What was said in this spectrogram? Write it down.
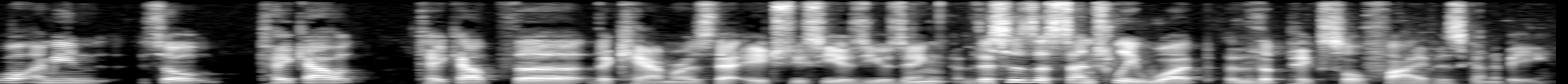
Well, I mean, so take out take out the the cameras that HTC is using. This is essentially what the Pixel 5 is going to be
